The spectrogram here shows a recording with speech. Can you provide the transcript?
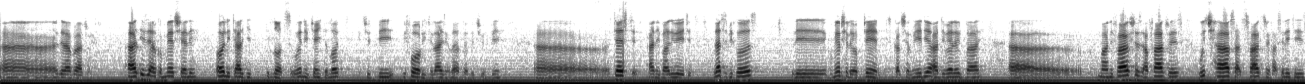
uh, in the laboratory. And if they are commercially, only target the lots. When you change the lot, it should be before utilizing that lot. It should be uh, tested and evaluated. That is because the commercially obtained cultural media are developed by uh, manufacturers and factories which have satisfactory facilities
